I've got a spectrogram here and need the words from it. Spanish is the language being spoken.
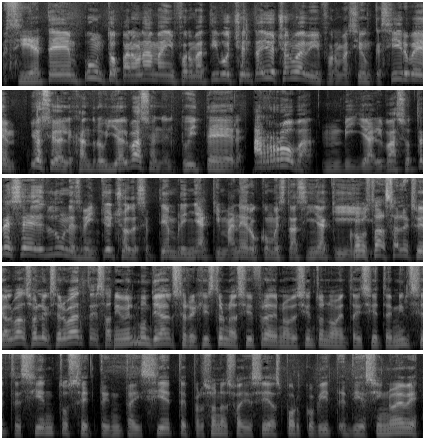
Siete en punto, panorama informativo 88.9, información que sirve. Yo soy Alejandro Villalbazo en el Twitter, arroba Villalbazo 13, lunes 28 de septiembre. Iñaki Manero, ¿cómo estás Iñaki? ¿Cómo estás Alex Villalbazo, Alex Cervantes? A nivel mundial se registra una cifra de 997.777 personas fallecidas por COVID-19.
